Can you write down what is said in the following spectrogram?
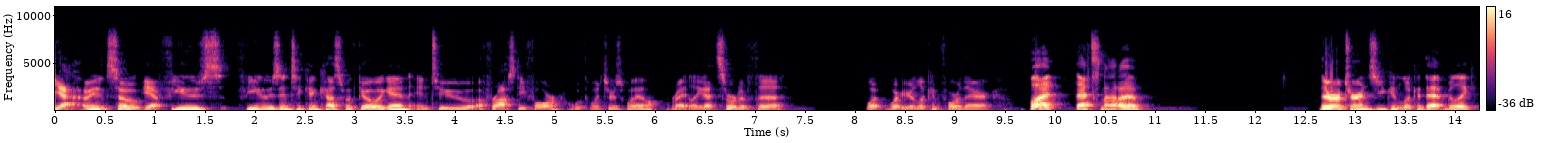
Yeah, I mean, so yeah, fuse fuse into concuss with go again into a frosty four with Winter's Wail, right? Like that's sort of the what what you're looking for there. But that's not a. There are turns you can look at that and be like,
